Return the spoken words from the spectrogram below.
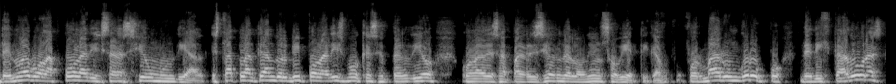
de nuevo la polarización mundial. Está planteando el bipolarismo que se perdió con la desaparición de la Unión Soviética. Formar un grupo de dictaduras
